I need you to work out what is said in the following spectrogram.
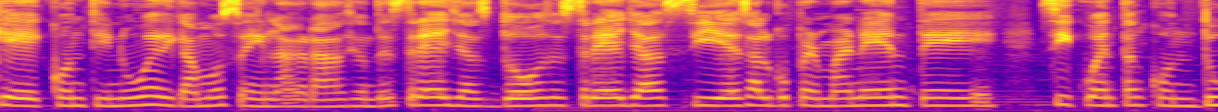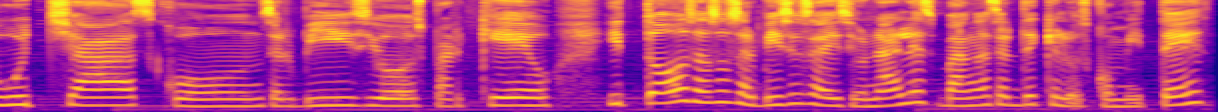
que continúe, digamos, en la gradación de estrellas, dos estrellas, si es algo permanente, si cuentan con duchas, con servicios, parqueo y todos esos servicios adicionales van a hacer de que los comités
